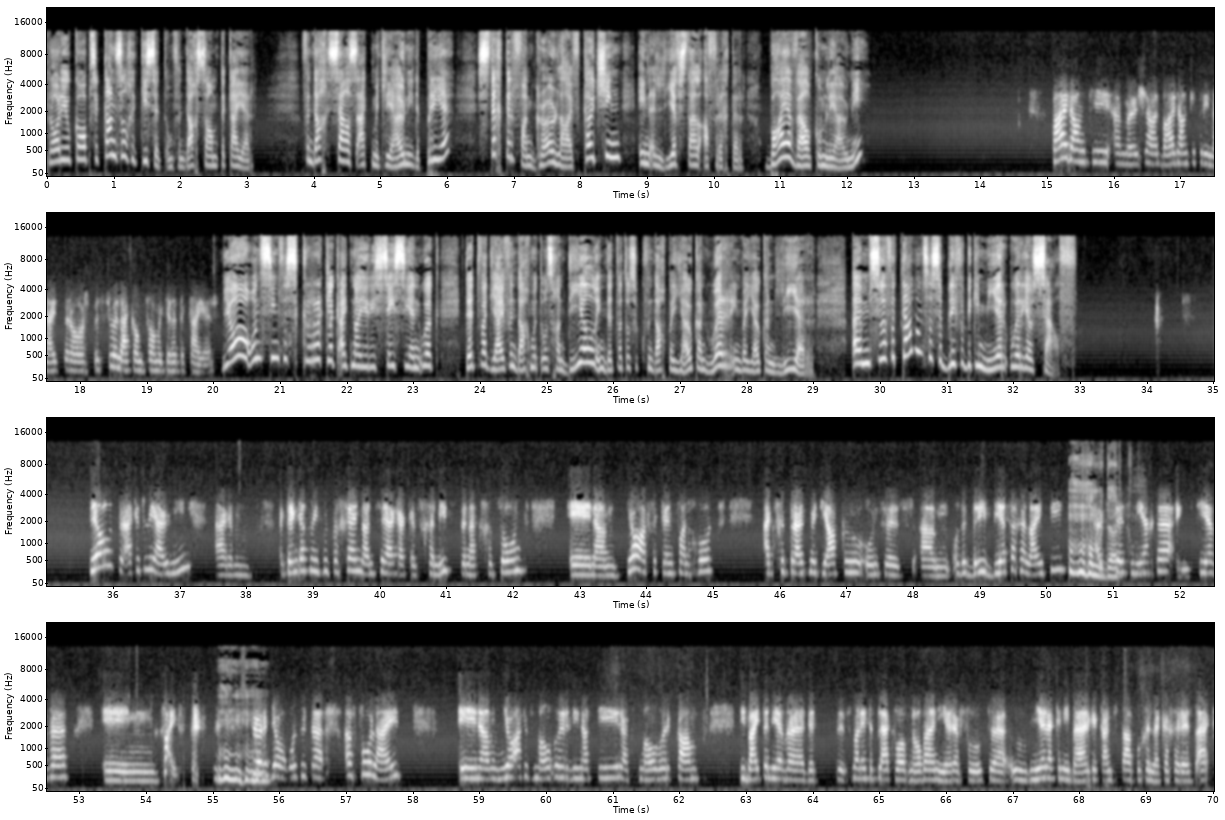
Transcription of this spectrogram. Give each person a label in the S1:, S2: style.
S1: Radio Kaapse Kansel gekies het om vandag saam te kuier. Vandag gesels ek met Leonie de Pre, stigter van Grow Life Coaching en 'n leefstylafrigter. Baie welkom Leonie.
S2: Baie dankie Amersha en baie dankie vir die luisteraars. Dit is so lekker om saam met julle te kuier.
S1: Ja, ons sien verskriklik uit na hierdie sessie en ook dit wat jy vandag met ons gaan deel en dit wat ons ook vandag by jou kan hoor en by jou kan leer. Ehm um, so vertel ons asseblief 'n bietjie meer oor jouself.
S2: Ja, so ek is Leonie. Ek um, ek dink as mens moet begin dan sê ek ek is geliefd en ek gesond. En ehm um, ja, ek se kind van God. Ek is getroud met Jaco. Ons is ehm um, ons het drie besige lyfies.
S1: Moeder.
S2: Dit is 9 en 7 en 5. so ja, ons het 'n 'n vol huis. En ehm um, ja, ek is mal oor die natuur, ek is mal oor kamp, die buitelewe, dit dit is maar net 'n plek waar ek naby aan die Here voel. So hoe meer ek in die berge kan stap, hoe gelukkiger is ek.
